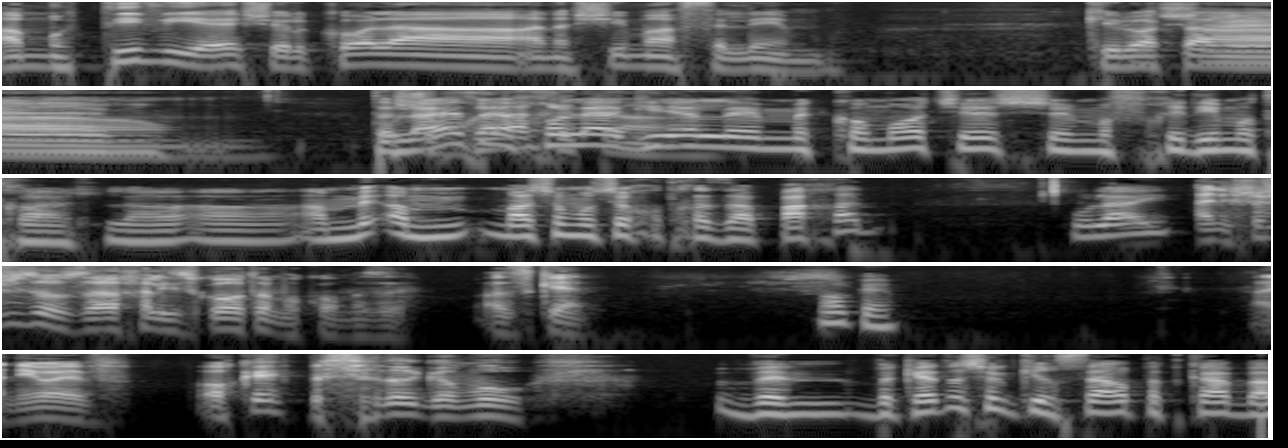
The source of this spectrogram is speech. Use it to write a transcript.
המוטיב יהיה של כל האנשים האפלים. כאילו ש- אתה... אתה אולי אתה יכול את ה- להגיע למקומות שיש שמפחידים אותך, ל- ה- ה- ה- מה שמושך אותך זה הפחד? אולי? אני חושב שזה עוזר לך לסגור את המקום הזה, אז כן, אוקיי. אני אוהב. אוקיי, בסדר גמור. בקטע של גרסי הרפתקה ב,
